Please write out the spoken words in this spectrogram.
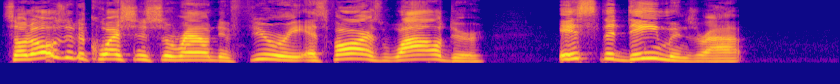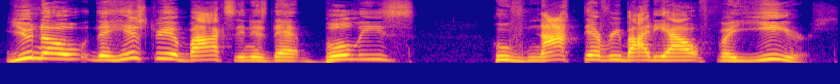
So those are the questions surrounding Fury. As far as Wilder, it's the demons, Rob. You know, the history of boxing is that bullies who've knocked everybody out for years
